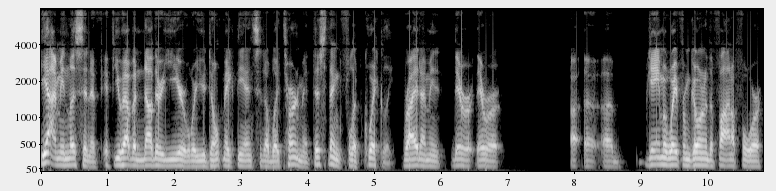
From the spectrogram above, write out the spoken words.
Yeah, I mean, listen, if if you have another year where you don't make the NCAA tournament, this thing flipped quickly, right? I mean, there were they were a, a, game away from going to the Final Four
